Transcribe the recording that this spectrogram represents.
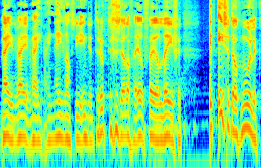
wij, wij, wij, wij Nederlanders die in de drukte zelf heel veel leven. Het is het ook moeilijk.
